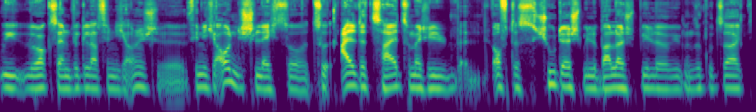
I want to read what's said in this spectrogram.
wie Rockstar entwickelt hat, finde ich auch nicht, äh, finde ich auch nicht schlecht. So zu alte Zeit, zum Beispiel äh, oft das Shooter-Spiele, Ballerspiele, wie man so gut sagt,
